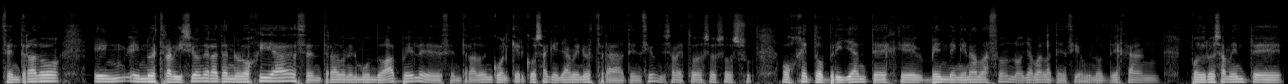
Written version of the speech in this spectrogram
centrado en, nuestra visión de la tecnología, centrado en el mundo Apple, eh, centrado en cualquier cosa que llame nuestra atención. Ya sabes, todos esos objetos brillantes que venden en Amazon nos llaman la atención y nos dejan poderosamente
